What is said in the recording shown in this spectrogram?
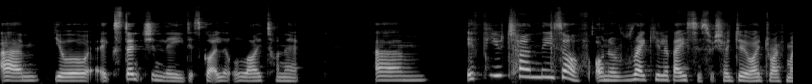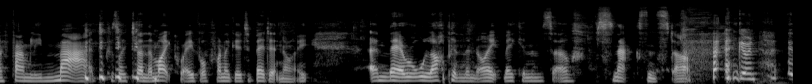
Um, your extension lead. It's got a little light on it. Um, if you turn these off on a regular basis, which I do, I drive my family mad because I turn the microwave off when I go to bed at night, and they're all up in the night making themselves snacks and stuff. and going, the,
